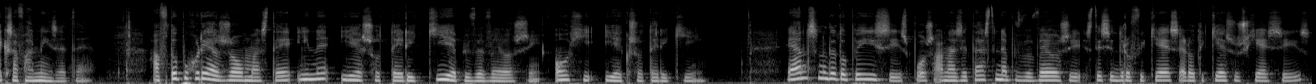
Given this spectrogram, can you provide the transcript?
εξαφανίζεται. Αυτό που χρειαζόμαστε είναι η εσωτερική επιβεβαίωση, όχι η εξωτερική. Εάν συνειδητοποιήσεις πως αναζητάς την επιβεβαίωση στις συντροφικές ερωτικές σου σχέσεις,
